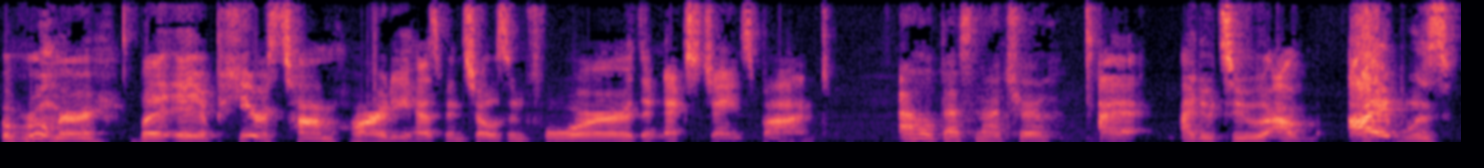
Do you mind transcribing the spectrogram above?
a rumor, but it appears Tom Hardy has been chosen for the next James Bond. I hope that's not true. I I do too. I I was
